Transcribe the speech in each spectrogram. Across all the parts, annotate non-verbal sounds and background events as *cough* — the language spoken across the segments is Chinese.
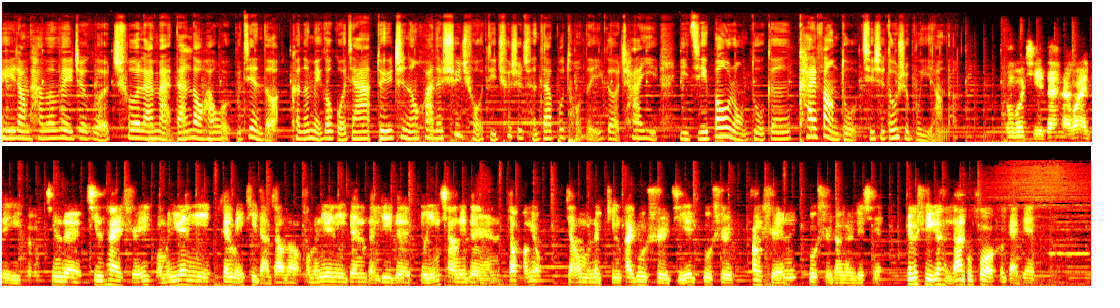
可以让他们为这个车来买单的话，我不见得。可能每个国家对于智能化的需求的确是存在不同的一个差异，以及包容度跟开放度其实都是不一样的。中国企业在海外的一个新的心态是：我们愿意跟媒体打交道，我们愿意跟本地的有影响力的人交朋友，讲我们的品牌故事、企业故事、创始人故事等等这些。这个是一个很大的突破和改变。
